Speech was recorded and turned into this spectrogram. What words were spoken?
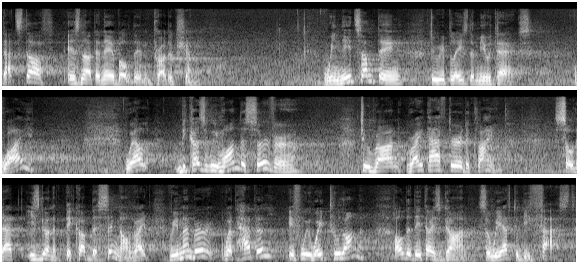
that stuff is not enabled in production. We need something to replace the mutex. Why? Well, because we want the server to run right after the client so that he's going to pick up the signal, right? Remember what happened if we wait too long? All the data is gone, so we have to be fast.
